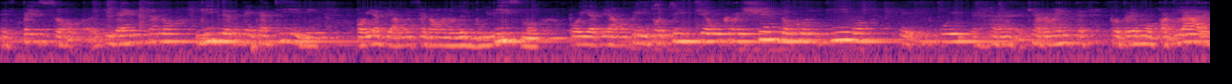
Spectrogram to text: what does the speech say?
e spesso eh, diventano leader negativi. Poi abbiamo il fenomeno del bullismo, poi abbiamo, quindi c'è un crescendo continuo eh, di cui eh, chiaramente potremmo parlare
